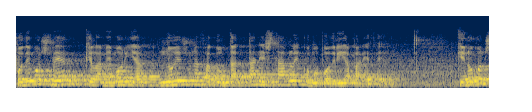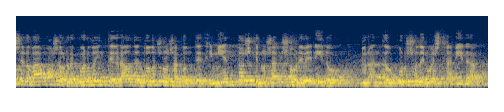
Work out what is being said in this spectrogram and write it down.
Podemos ver que la memoria no es una facultad tan estable como podría parecer, que no conservamos el recuerdo integral de todos los acontecimientos que nos han sobrevenido durante el curso de nuestra vida,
